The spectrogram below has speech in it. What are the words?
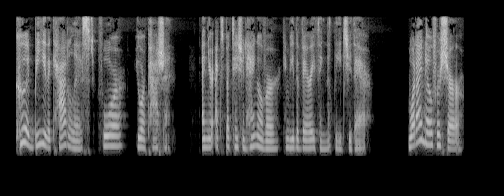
could be the catalyst for your passion. And your expectation hangover can be the very thing that leads you there. What I know for sure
